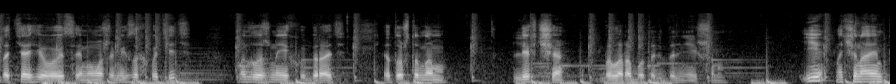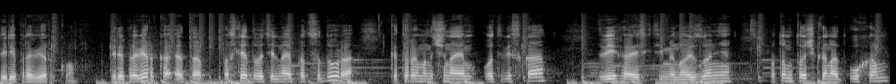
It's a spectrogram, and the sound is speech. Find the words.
дотягиваются, и мы можем их захватить, мы должны их убирать, для того, чтобы нам легче было работать в дальнейшем. И начинаем перепроверку. Перепроверка – это последовательная процедура, которую мы начинаем от виска, двигаясь к теменной зоне, потом точка над ухом,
